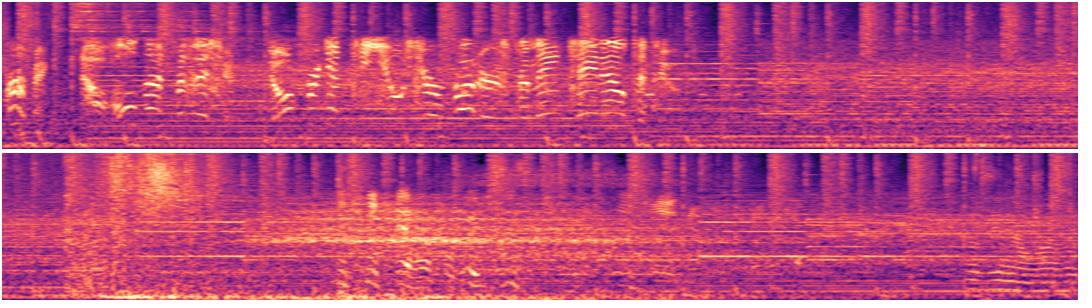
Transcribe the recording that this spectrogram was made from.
Perfect. Now hold that position. Don't forget to use your rudders to maintain altitude. yeah, ja, wo ist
